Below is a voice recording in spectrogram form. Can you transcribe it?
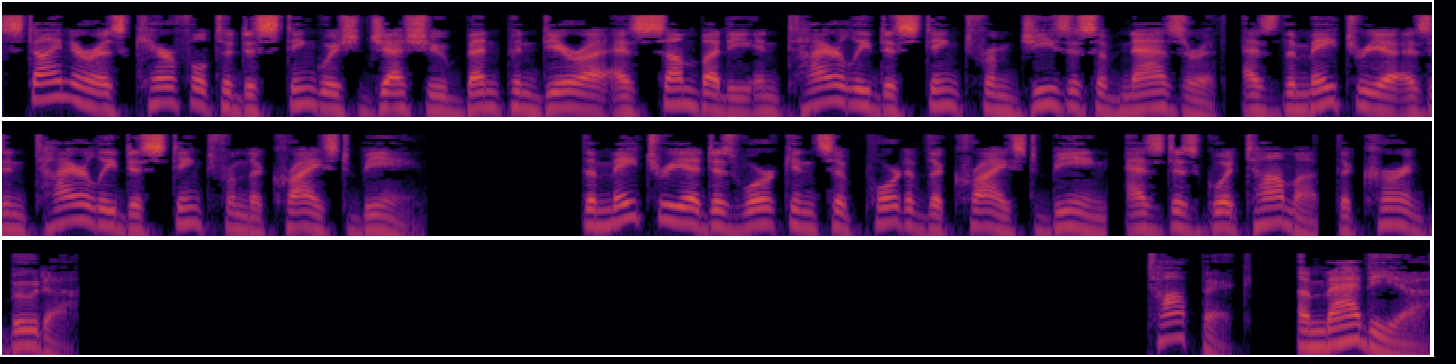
Steiner is careful to distinguish Jeshu ben Pandira as somebody entirely distinct from Jesus of Nazareth, as the Maitreya is entirely distinct from the Christ being. The Maitreya does work in support of the Christ being, as does Gautama, the current Buddha. Ahmadiyya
